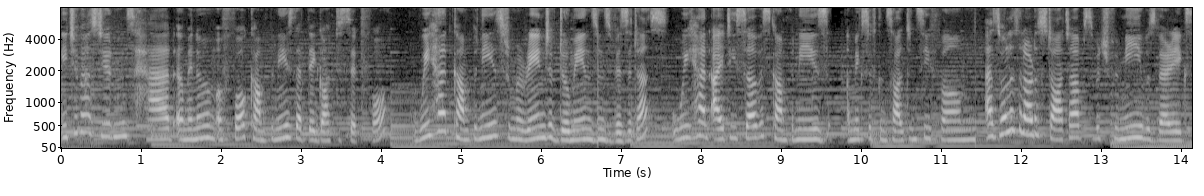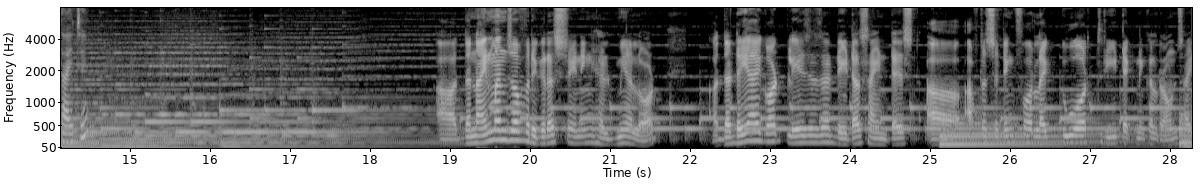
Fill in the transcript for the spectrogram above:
Each of our students had a minimum of four companies that they got to sit for. We had companies from a range of domains visit us. We had IT service companies, a mix of consultancy firms, as well as a lot of startups, which for me was very exciting. Uh, the nine months of rigorous training helped me a lot. Uh, the day I got placed as a data scientist, uh, after sitting for like two or three technical rounds, I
